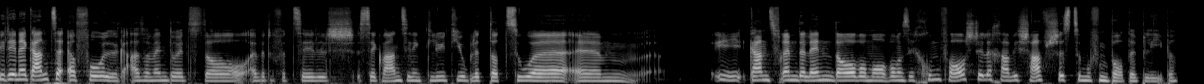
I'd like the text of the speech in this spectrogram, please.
Bei diesen ganzen Erfolg, also wenn du jetzt da, eben du erzählst, sehr wahnsinnig die Leute jubeln dazu, ähm, in ganz fremden Ländern, wo man, wo man sich kaum vorstellen kann, wie schaffst du es, um auf dem Boden zu bleiben?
